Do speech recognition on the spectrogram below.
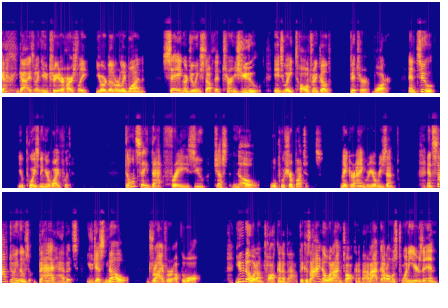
Guys, when you treat her harshly, you are literally one, saying or doing stuff that turns you into a tall drink of bitter water. And two, you're poisoning your wife with it. Don't say that phrase you just know will push her buttons, make her angry or resentful. And stop doing those bad habits you just know drive her up the wall. You know what I'm talking about because I know what I'm talking about. I've got almost 20 years in.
